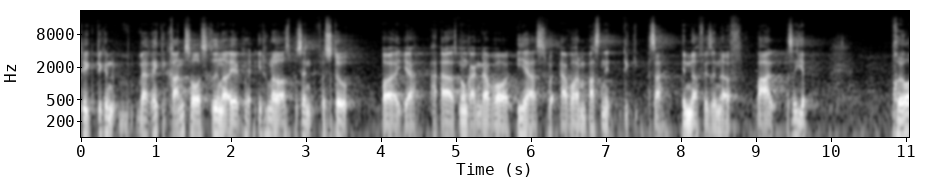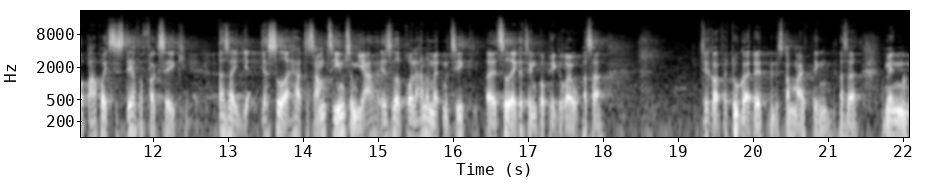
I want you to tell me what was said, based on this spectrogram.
Det, det kan være rigtig grænseoverskridende, og jeg kan 100% forstå, og jeg er også nogle gange der, hvor I er, er hvor man bare sådan et, det, altså, enough is enough. Bare, altså, jeg prøver bare på at eksistere for fuck's sake. Altså, jeg, jeg sidder her til samme team som jer. Jeg sidder og prøver at lære noget matematik, og jeg sidder ikke og tænker på pække røv. Altså, det er godt, at du gør det, men it's not my thing. Altså, men,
